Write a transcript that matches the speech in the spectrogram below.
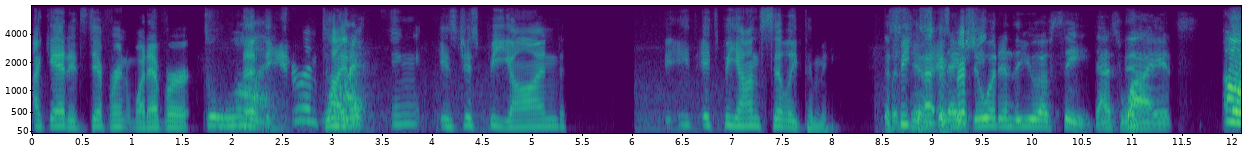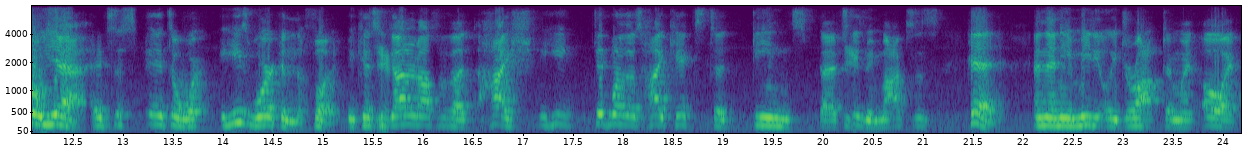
I get it's different whatever So the, why? the interim title Why? thing is just beyond it, it's beyond silly to me because- Jim, it's they do it in the UFC. That's why it's Oh yeah, it's a, it's a work. He's working the foot because he Yeah. got it off of a high. Sh- he did one of those high kicks to Dean's, uh, excuse me, Mox's head, and then he immediately dropped and went, "Oh, I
